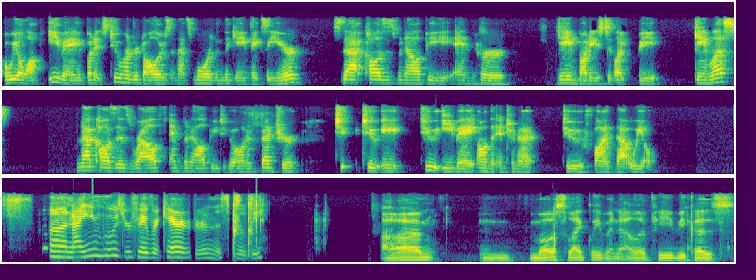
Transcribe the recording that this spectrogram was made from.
a wheel off eBay, but it's two hundred dollars, and that's more than the game makes a year. So that causes Vanellope and her game buddies to like be gameless, and that causes Ralph and Vanellope to go on an adventure to to a to eBay on the internet to find that wheel. Uh, Naeem, who's your favorite character in this movie? Um, most likely Vanellope because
